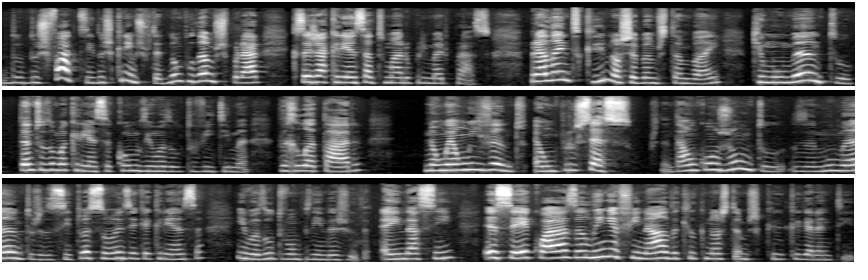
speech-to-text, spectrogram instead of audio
do- dos factos e dos crimes. Portanto, não podemos esperar que seja a criança a tomar o primeiro passo. Para além de que, nós sabemos também que o momento, tanto de uma criança como de um adulto vítima, de relatar, não é um evento, é um processo. Portanto, há um conjunto de momentos, de situações em que a criança e o adulto vão pedindo ajuda. Ainda assim, essa é quase a linha final daquilo que nós temos que, que garantir.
